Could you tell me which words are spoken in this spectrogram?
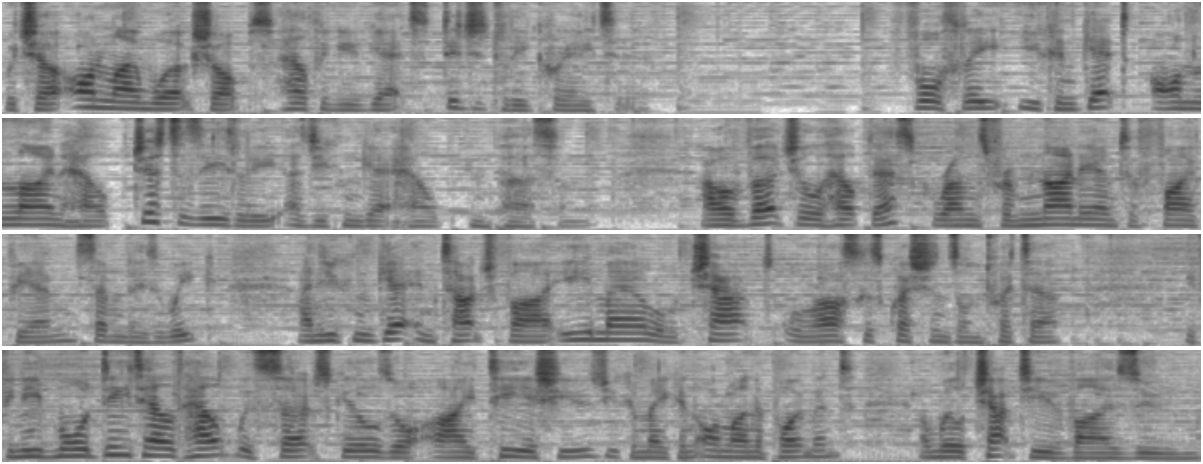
which are online workshops helping you get digitally creative. Fourthly, you can get online help just as easily as you can get help in person. Our virtual help desk runs from 9am to 5pm, 7 days a week, and you can get in touch via email or chat or ask us questions on Twitter. If you need more detailed help with search skills or IT issues, you can make an online appointment and we'll chat to you via Zoom.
